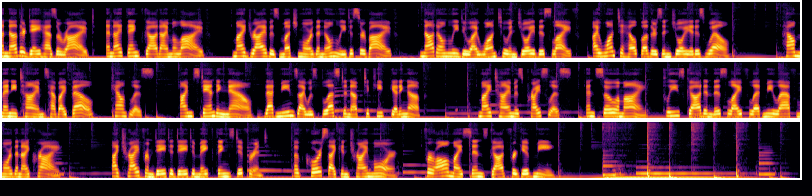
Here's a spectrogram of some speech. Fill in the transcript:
Another day has arrived, and I thank God I'm alive. My drive is much more than only to survive. Not only do I want to enjoy this life, I want to help others enjoy it as well. How many times have I fell? Countless. I'm standing now, that means I was blessed enough to keep getting up. My time is priceless. And so am I. Please God in this life let me laugh more than I cry. I try from day to day to make things different. Of course I can try more. For all my sins God forgive me.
